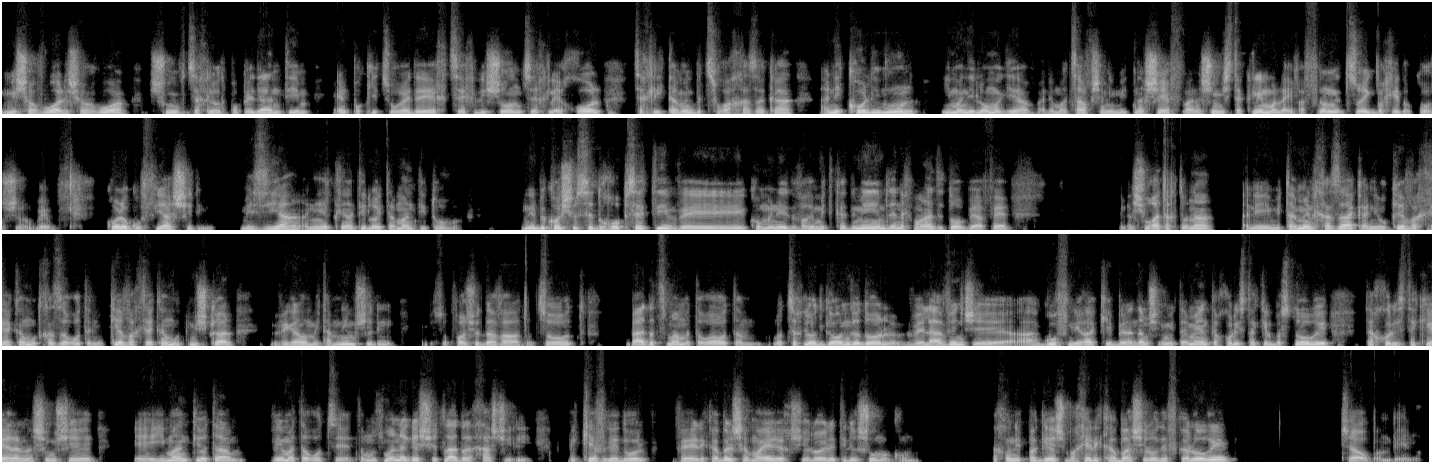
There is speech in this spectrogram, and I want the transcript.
משבוע לשבוע, שוב צריך להיות פה פדנטים, אין פה קיצורי דרך, צריך לישון, צריך לאכול, צריך להתאמן בצורה חזקה. אני כל אימון, אם אני לא מגיע למצב שאני מתנשף ואנשים מסתכלים עליי ואפילו אני צועק בחדר כושר וכל הגופייה שלי מזיעה, אני מבחינתי לא התאמנתי טוב. אני בקושי עושה drop סטים וכל מיני דברים מתקדמים, זה נחמד, זה טוב ויפה. בשורה התחתונה, אני מתאמן חזק, אני עוקב אחרי הכמות חזרות, אני עוקב אחרי הכמות משקל, וגם המתאמנים שלי, בסופו של דבר התוצאות בעד עצמם, אתה רואה אותם. לא צריך להיות גאון גדול ולהבין שהגוף נראה כבן אדם שמתאמן, אתה יכול להסתכל בסטורי, אתה יכול להסתכל על אנשים שאימנתי אותם, ואם אתה רוצה, אתה מוזמן לגשת להדרכה שלי, בכיף גדול, ולקבל שם ערך שלא העליתי לשום מקום. אנחנו ניפגש בחלק הבא של עודף קלורי. Ciao bambino.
